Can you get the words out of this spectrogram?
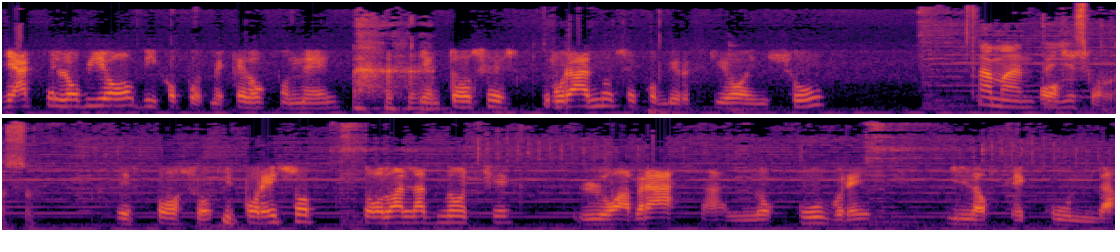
ya que lo vio, dijo, pues me quedo con él. Y entonces Urano se convirtió en su Amante y Esposo. esposo. esposo. Y por eso todas las noches lo abraza, lo cubre y lo fecunda.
